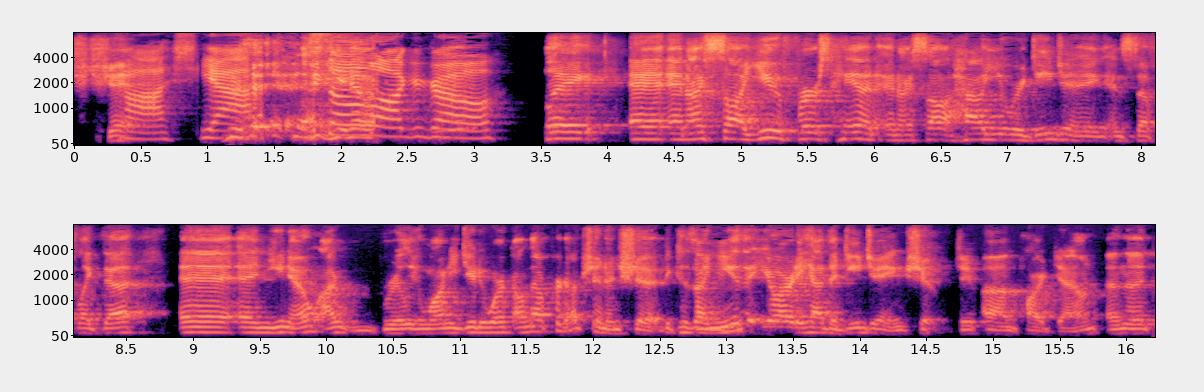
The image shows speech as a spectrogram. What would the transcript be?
shit. Gosh. Yeah. So you know, long ago. like and, and i saw you firsthand and i saw how you were djing and stuff like that and, and you know i really wanted you to work on that production and shit because i Mhm. knew that you already had the djing shit um, part down and then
